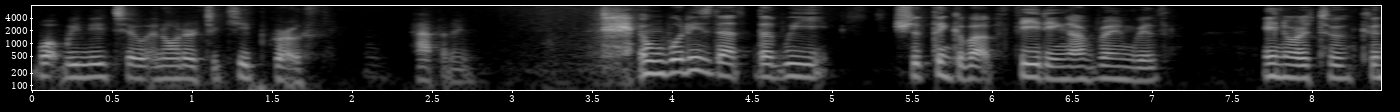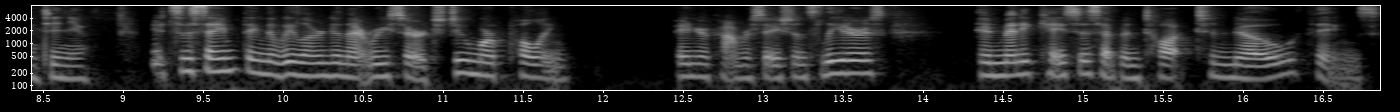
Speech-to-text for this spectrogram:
what we need to in order to keep growth happening. And what is that that we should think about feeding our brain with in order to continue? It's the same thing that we learned in that research. Do more pulling in your conversations. Leaders, in many cases, have been taught to know things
